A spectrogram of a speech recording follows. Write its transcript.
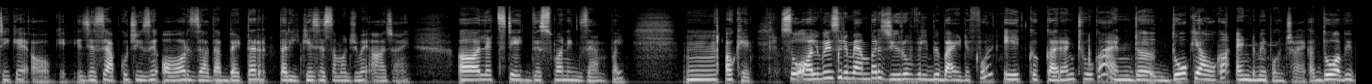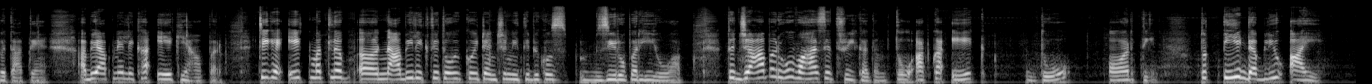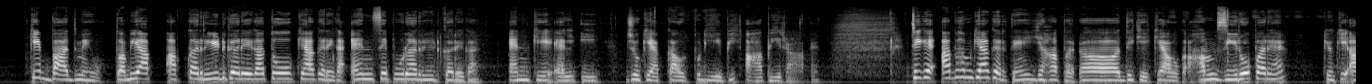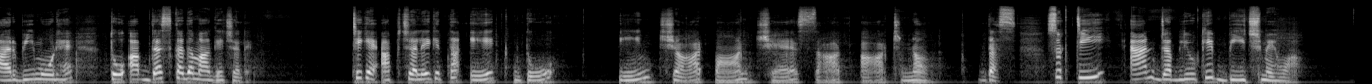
ठीक है ओके जैसे आपको चीज़ें और ज़्यादा बेटर तरीके से समझ में आ जाएँ। Let's take this one example okay so always remember zero will be by default एक करंट होगा एंड uh, दो क्या होगा? एंड में पहुंचाएगा दो अभी बताते हैं। अभी आपने लिखा एक यहाँ पर। ठीक है? एक मतलब uh, ना भी लिखते तो कोई टेंशन नहीं थी बिकॉज़ ज़ीरो पर ही हो आप। तो जहाँ पर हो वहाँ से थ्री कदम। तो आपका एक दो और तीन। तो टी डब्ल्यू आई के बाद में हो। तो अभी आप आपका रीड करेगा तो क्या करेगा? एन से पूरा रीड करेगा। एन के एल ई जो कि आपका आउटपुट ये भी आ भी रहा है। ठीक है, अब हम क्या करते हैं यहाँ पर? देखिए, क्या होगा? हम ज़ीरो पर हैं, क्योंकि आर बी मोड है तो आप दस कदम आगे चले। ठीक है, आप चले कितना? एक, दो, तीन, चार, पाँच छ सात, आठ, नौ, दस। सो टी एंड डब्ल्यू के बीच में हो आप।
